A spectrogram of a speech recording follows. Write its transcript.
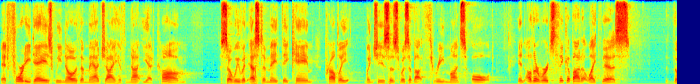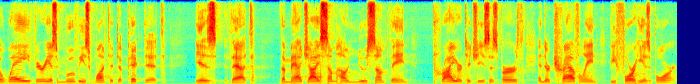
At 40 days, we know the Magi have not yet come, so we would estimate they came probably when Jesus was about three months old. In other words, think about it like this the way various movies want to depict it is that the Magi somehow knew something prior to Jesus' birth and they're traveling before he is born.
